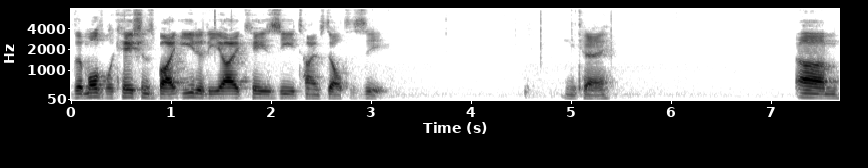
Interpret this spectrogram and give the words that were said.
the multiplications by e to the i k z times delta z. Okay. Um,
